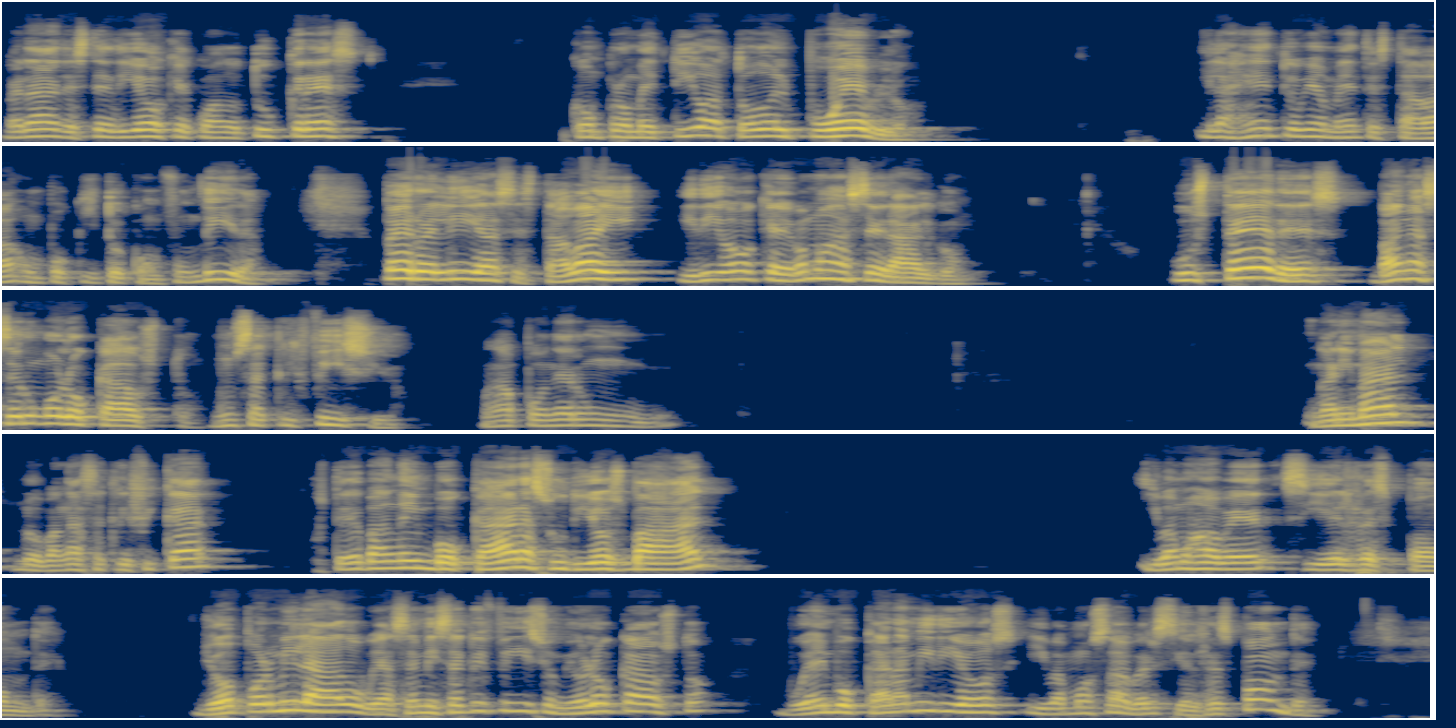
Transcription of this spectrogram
¿verdad? Este Dios que cuando tú crees comprometió a todo el pueblo. Y la gente obviamente estaba un poquito confundida. Pero Elías estaba ahí y dijo, ok, vamos a hacer algo. Ustedes van a hacer un holocausto, un sacrificio. Van a poner un, un animal, lo van a sacrificar. Ustedes van a invocar a su dios Baal y vamos a ver si él responde. Yo por mi lado voy a hacer mi sacrificio, mi holocausto, voy a invocar a mi Dios y vamos a ver si él responde.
